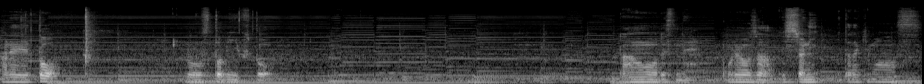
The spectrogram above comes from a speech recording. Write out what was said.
カレーとローストビーフと。卵黄ですね。これをじゃあ一緒にいただきます。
